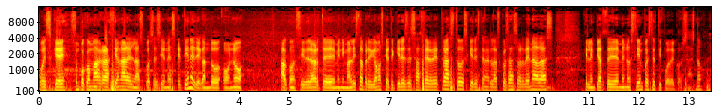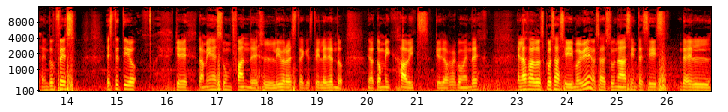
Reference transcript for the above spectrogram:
pues que es un poco más racional en las posesiones que tiene, llegando o no a considerarte minimalista, pero digamos que te quieres deshacer de trastos, quieres tener las cosas ordenadas, que limpiarte menos tiempo, este tipo de cosas, ¿no? Entonces, este tío que también es un fan del libro este que estoy leyendo de Atomic Habits que yo os recomendé, enlaza dos cosas y muy bien, o sea, es una síntesis del,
